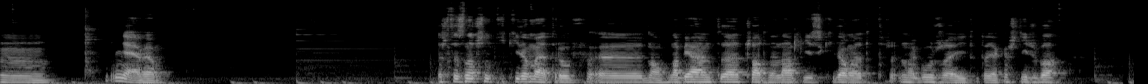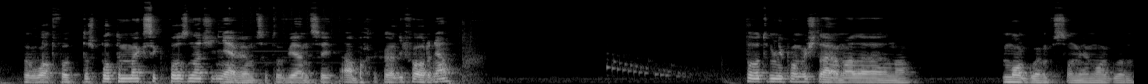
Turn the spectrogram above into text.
Mm, nie wiem. Też te znaczniki kilometrów. Yy, no, na białym tle czarny napis, kilometr na górze i tutaj jakaś liczba. To łatwo też po tym Meksyk poznać i nie wiem co tu więcej. A, Baja California. To o tym nie pomyślałem, ale no. Mogłem w sumie, mogłem.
